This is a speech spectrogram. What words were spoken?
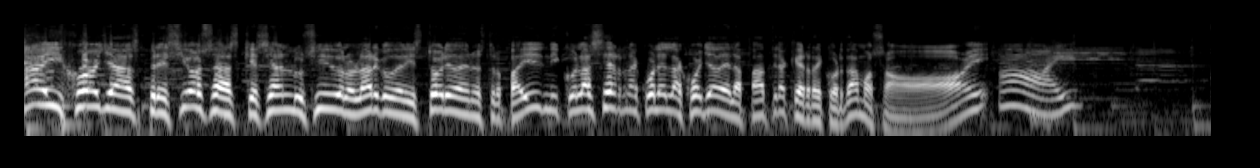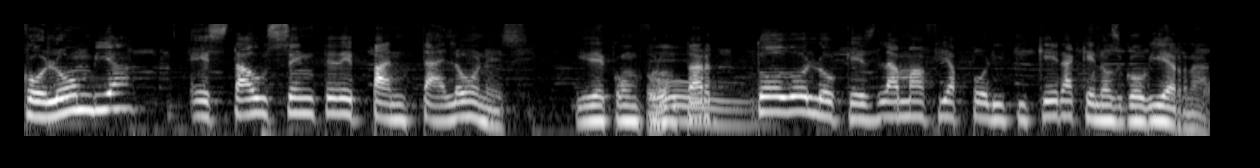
Hay joyas preciosas que se han lucido a lo largo de la historia de nuestro país. Nicolás Serna, ¿cuál es la joya de la patria que recordamos hoy? Ay. Colombia está ausente de pantalones y de confrontar Uh. todo lo que es la mafia politiquera que nos gobierna.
